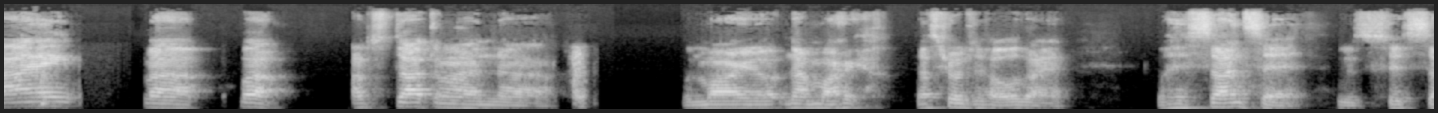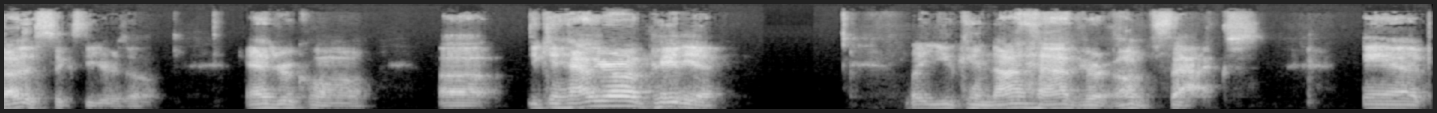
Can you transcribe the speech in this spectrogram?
I uh, well, I'm stuck on uh, with Mario, not Mario. That shows you how old I am. What his son said, who's his son is 60 years old, Andrew Cuomo. Uh, you can have your own opinion, but you cannot have your own facts. And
